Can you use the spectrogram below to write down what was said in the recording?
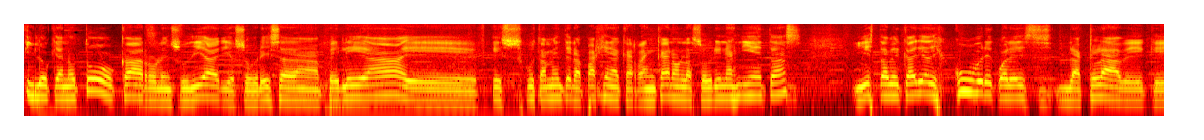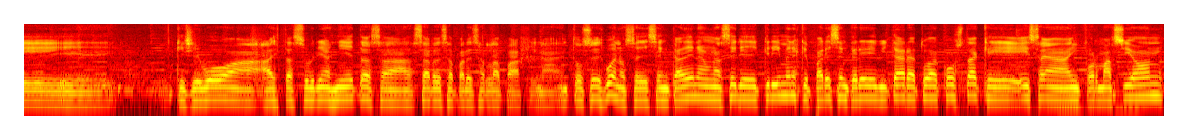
y lo que anotó Carroll en su diario sobre esa pelea eh, es justamente la página que arrancaron las sobrinas nietas y esta becaria descubre cuál es la clave que, que llevó a, estas sobrinas nietas a hacer desaparecer la página. Entonces, bueno, se desencadenan una serie de crímenes que parecen querer evitar a toda costa que esa información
